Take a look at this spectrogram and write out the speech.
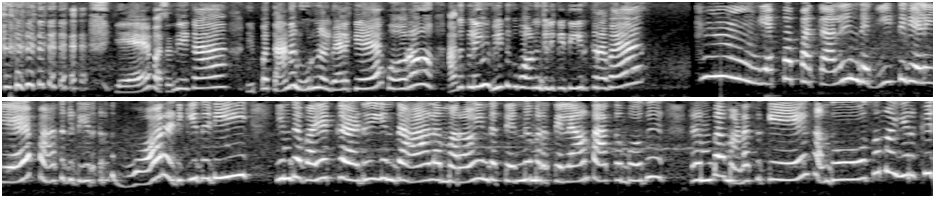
ஏ வசந்தியக்கா இப்ப தானே நூறு நாள் வேலைக்கே போறோம். அதுக்குள்ளேயும் வீட்டுக்கு போகணும்னு சொல்லிக்கிட்டு இருக்கிறவ எப்ப பார்த்தாலும் இந்த வீட்டு வேலையே பார்த்துக்கிட்டு இருக்கிறது போர் அடிக்குதுடி இந்த வயக்காடு இந்த ஆலமரம் இந்த தென்னை மரத்தை எல்லாம் பார்க்கும்போது ரொம்ப மனசுக்கே சந்தோஷமா இருக்கு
